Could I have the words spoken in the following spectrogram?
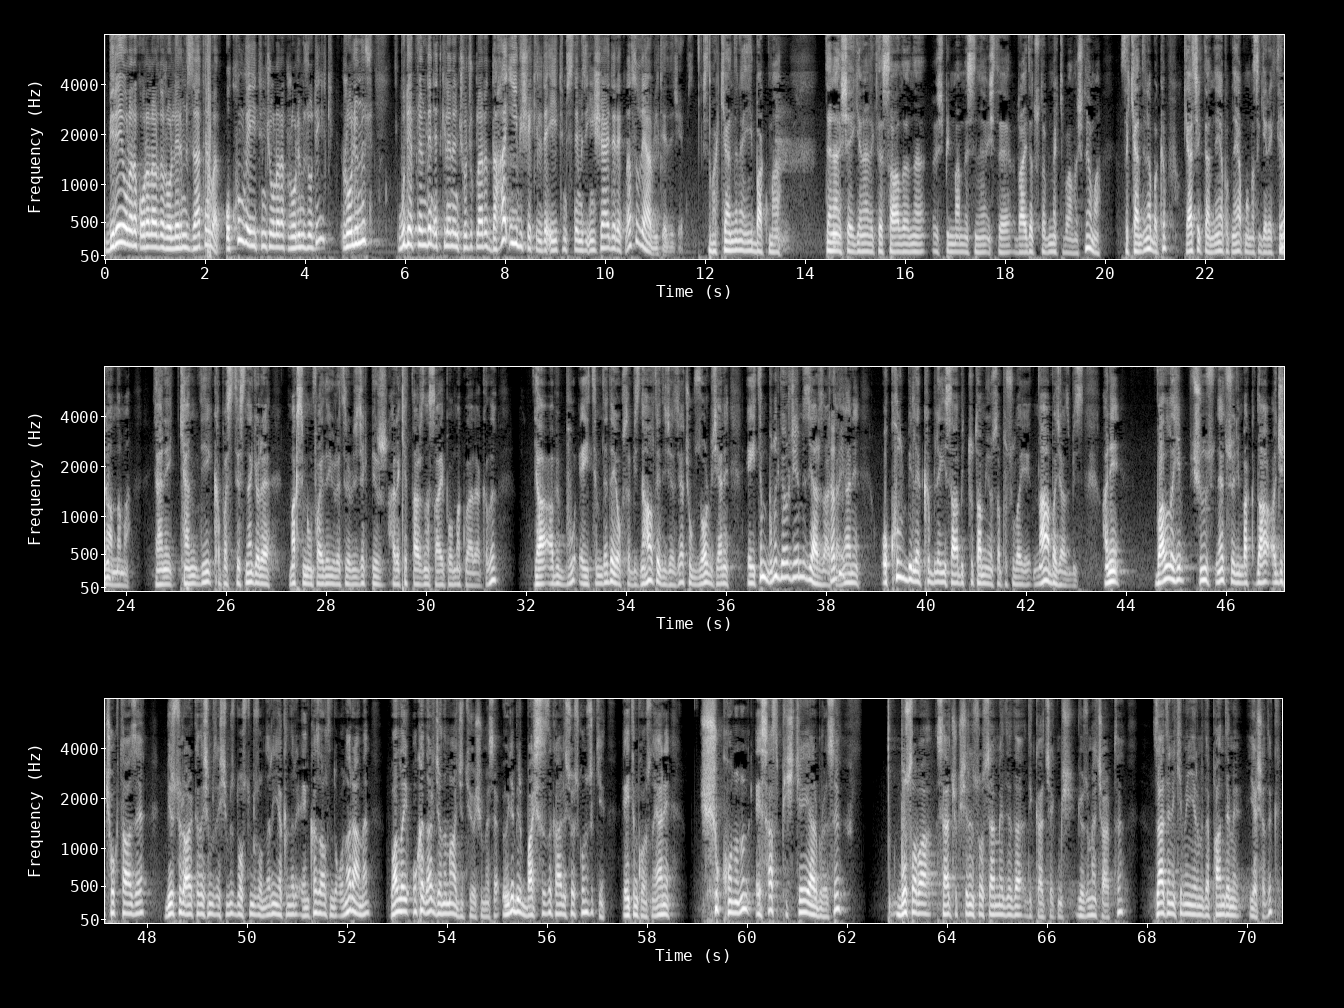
Birey olarak oralarda rollerimiz zaten var. Okul ve eğitimci olarak rolümüz o değil ki. Rolümüz bu depremden etkilenen çocukları daha iyi bir şekilde eğitim sistemimizi inşa ederek nasıl rehabilite edeceğimiz. İşte bak kendine iyi bakma denen şey genellikle sağlığını, bilmem nesini işte rayda tutabilmek gibi anlaşılıyor ama işte kendine bakıp gerçekten ne yapıp ne yapmaması gerektiğini Evet. anlama. Yani kendi kapasitesine göre maksimum faydayı üretilebilecek bir hareket tarzına sahip olmakla alakalı. Ya abi bu eğitimde de yoksa biz ne halt edeceğiz ya? Çok zor bir şey. Yani eğitim bunu göreceğimiz yer zaten. Tabii. Yani okul bile kıbleyi sabit tutamıyorsa pusulayı ne yapacağız biz? Hani vallahi şunu net söyleyeyim bak daha acı çok taze. Bir sürü arkadaşımız, eşimiz, dostumuz, onların yakınları enkaz altında. Ona rağmen vallahi o kadar canımı acıtıyor şu mesela. Öyle bir başsızlık hali söz konusu ki eğitim konusunda. Yani şu konunun esas pişeceği yer burası. Bu sabah Selçuk Şirin sosyal medyada dikkat çekmiş, gözüme çarptı. Zaten 2020'de pandemi yaşadık.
